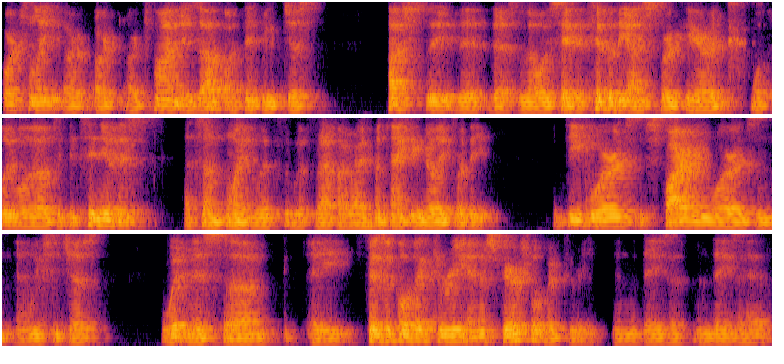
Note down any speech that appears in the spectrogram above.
Fortunately, our, our, our time is up. I think we've just touched the, the, the, as we always say, the tip of the iceberg here, and hopefully we'll be able to continue this at some point with, with Rabbi Reichman. Thank you really for the deep words, inspiring words, and, and we should just witness, um, a physical victory and a spiritual victory in the days of, in the days ahead.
